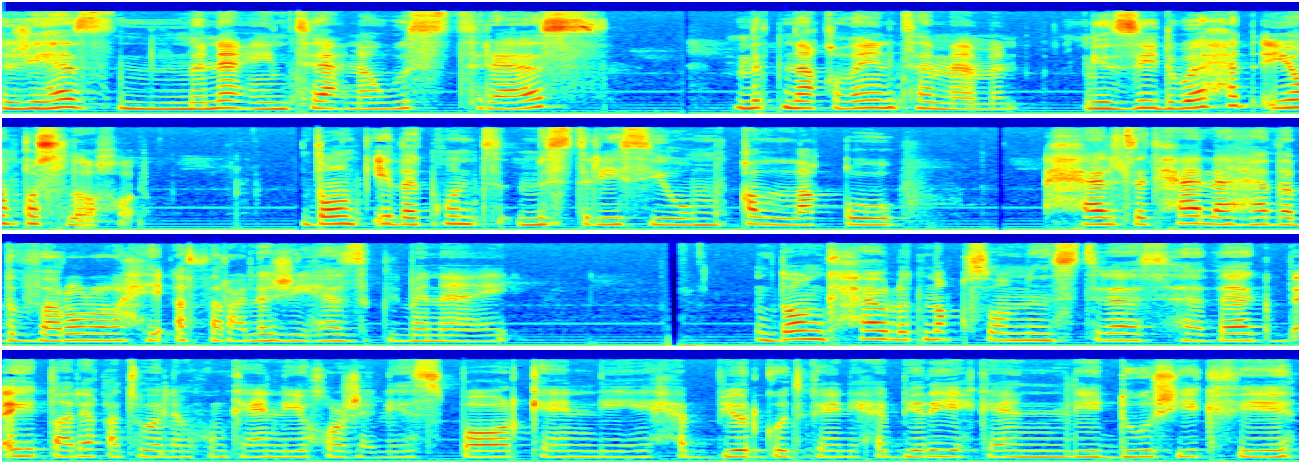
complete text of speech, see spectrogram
الجهاز المناعي نتاعنا وال stress متناقضين تماما. يزيد واحد ينقص الآخر. donc إذا كنت م stressé ومقلق وحالتك حالة هذا بالضرورة راح يأثر على جهازك المناعي. donc حاولوا تنقصوا من stress هذاك بأي طريقة تولمكم كاين اللي يخرج عليه sport كاين اللي يحب يرقد كاين اللي يحب يريح كاين اللي يدوش يكفيه.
